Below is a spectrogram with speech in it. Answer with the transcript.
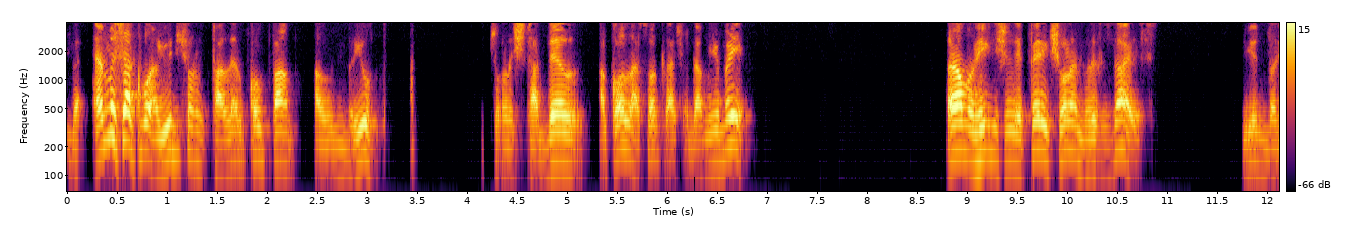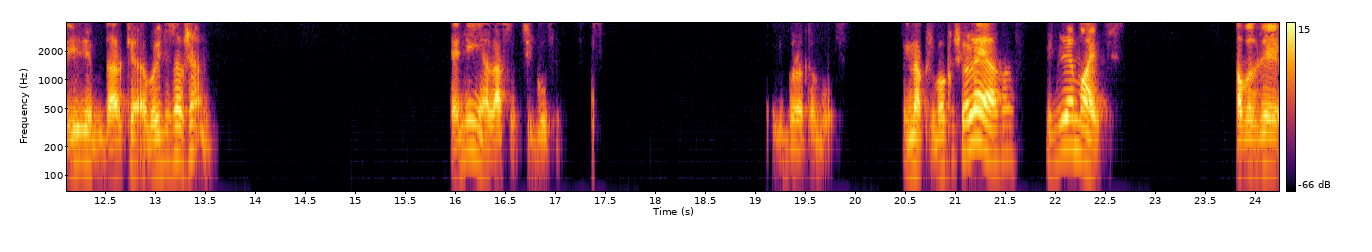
באמס הקבוע, היהודי צריך להתפלל כל פעם על בריאות. צריך להשתדל, הכל לעשות לה, שאדם יהיה בריא. הרמב"ם הקדיש לזה פרק דייס. להיות בריא עם דרכי אבוידס עכשיו. אין עניין לעשות סיגוף. לברוא את הגוף. אם הקדוש שולח, יש בזה מים. אבל זה...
